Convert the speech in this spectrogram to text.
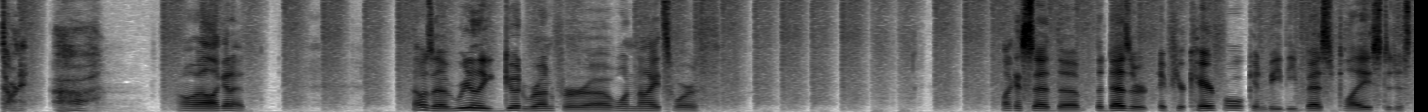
Darn it. Ah. Oh well, I gotta... That was a really good run for uh, one night's worth. Like I said, the, the desert, if you're careful, can be the best place to just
